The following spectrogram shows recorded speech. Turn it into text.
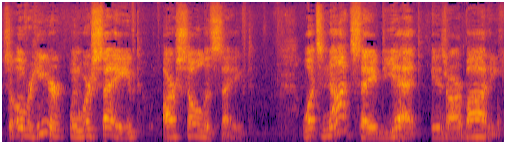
So over here, when we're saved, our soul is saved. What's not saved yet is our body.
